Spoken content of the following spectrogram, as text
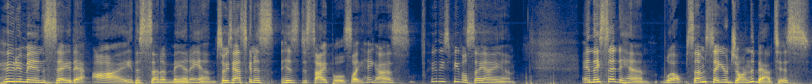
Who do men say that I, the Son of Man, am? So he's asking his, his disciples, like, Hey guys, who these people say I am? And they said to him, Well, some say you're John the Baptist,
